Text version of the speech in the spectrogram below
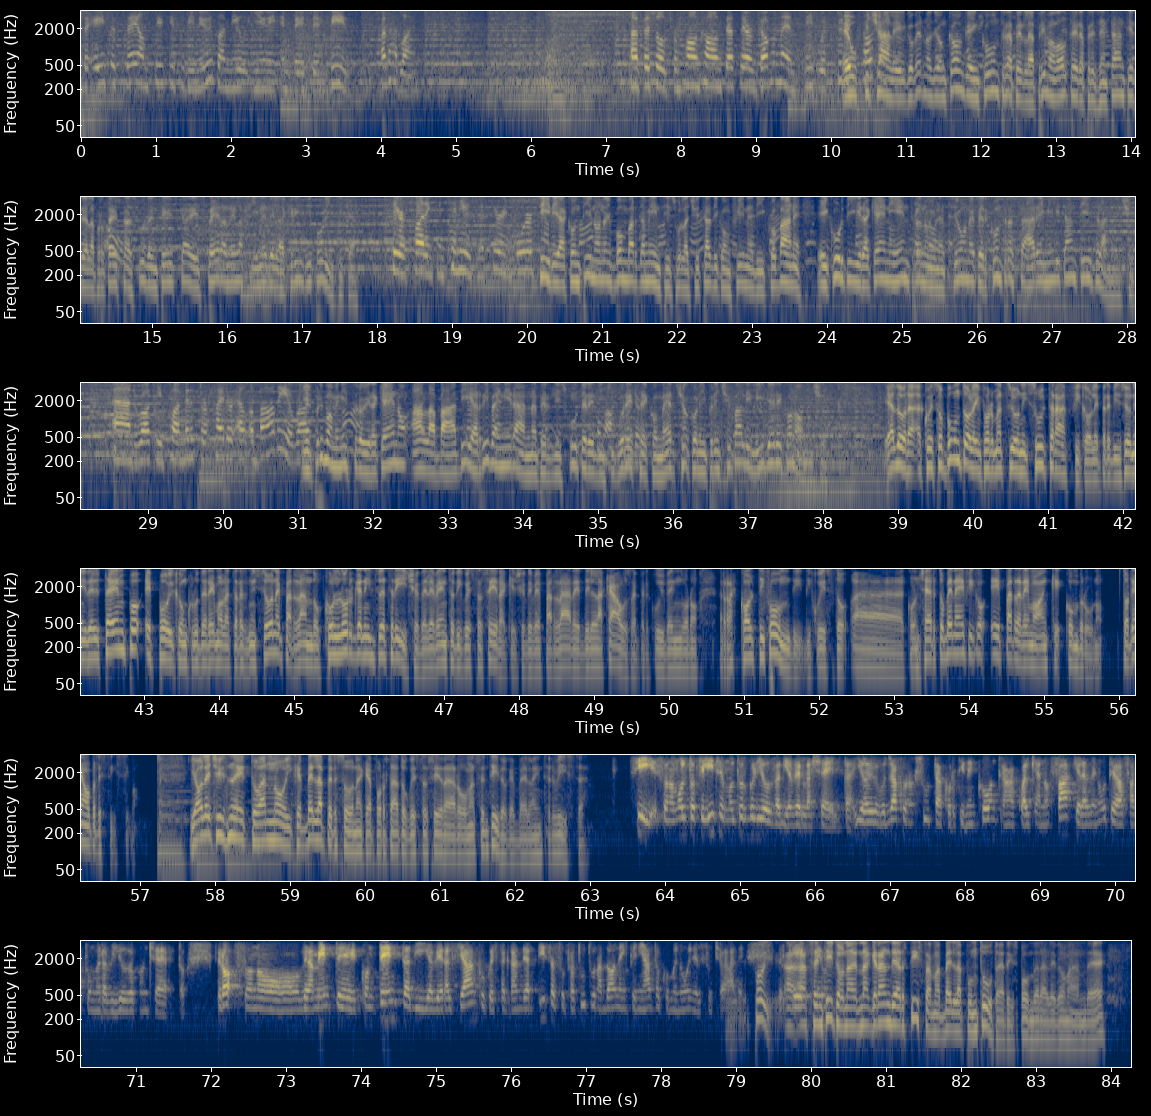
To Asia Today on CCTV News. I'm Neil Uni in Beijing. These are the headlines. È ufficiale, il governo di Hong Kong incontra per la prima volta i rappresentanti della protesta studentesca e spera nella fine della crisi politica. Siria continuano i bombardamenti sulla città di confine di Kobane e i curdi iracheni entrano in azione per contrastare i militanti islamici. Il primo ministro iracheno al-Abadi arriva in Iran per discutere di sicurezza e commercio con i principali leader economici. E allora a questo punto le informazioni sul traffico, le previsioni del tempo e poi concluderemo la trasmissione parlando con l'organizzatrice dell'evento di questa sera che ci deve parlare della causa per cui vengono raccolti fondi di questo uh, concerto benefico e parleremo anche con Bruno. Torniamo prestissimo. Iole Cisnetto, a noi, che bella persona che ha portato questa sera a Roma. Ha sentito che bella intervista? Sì, sono molto felice e molto orgogliosa di averla scelta. Io l'avevo già conosciuta a Cortina Incontra qualche anno fa, che era venuta e aveva fatto un meraviglioso concerto. Però sono veramente contenta di avere al fianco questa grande artista, soprattutto una donna impegnata come noi nel sociale. Poi ha, ha sentito una, una, grande artista, ma bella puntuta a rispondere alle domande, eh?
